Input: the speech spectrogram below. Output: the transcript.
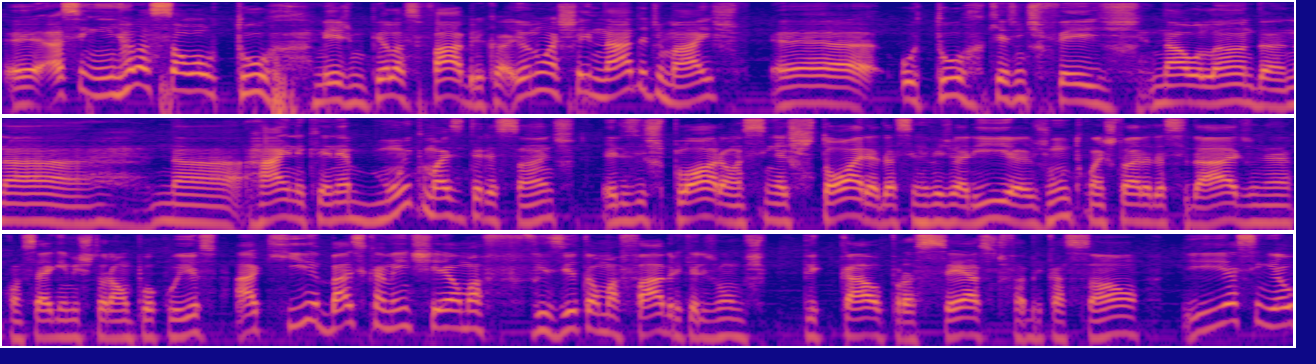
É, assim, em relação ao tour mesmo pela fábrica, eu não achei nada demais. É, o tour que a gente fez na Holanda, na, na Heineken, é muito mais interessante. Eles exploram assim a história da cervejaria junto com a história da cidade, né? Conseguem misturar um pouco isso. Aqui, basicamente, é uma visita a uma fábrica. Eles vão explicar o processo de fabricação. E assim, eu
